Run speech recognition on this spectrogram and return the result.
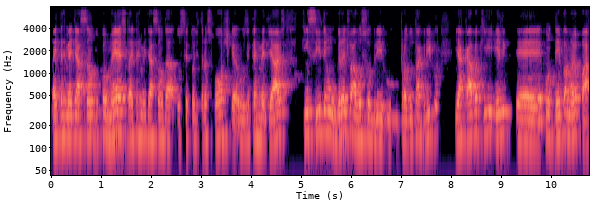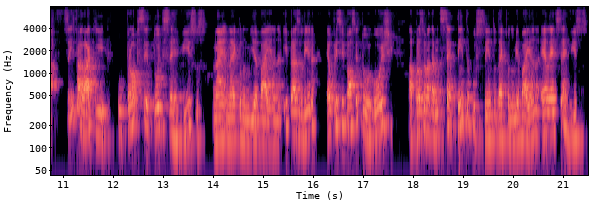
da intermediação do comércio, da intermediação da, do setor de transporte, que é os intermediários, que incidem um grande valor sobre o produto agrícola e acaba que ele é, contempla a maior parte. Sem falar que o próprio setor de serviços na, na economia baiana e brasileira é o principal setor. Hoje, aproximadamente 70% da economia baiana ela é de serviços.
